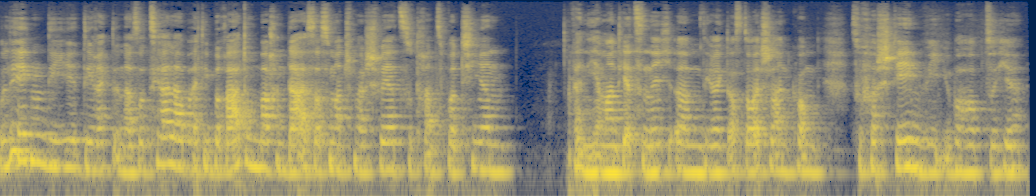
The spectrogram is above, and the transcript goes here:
Kollegen, die direkt in der Sozialarbeit die Beratung machen, da ist das manchmal schwer zu transportieren, wenn jemand jetzt nicht ähm, direkt aus Deutschland kommt, zu verstehen, wie überhaupt solche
